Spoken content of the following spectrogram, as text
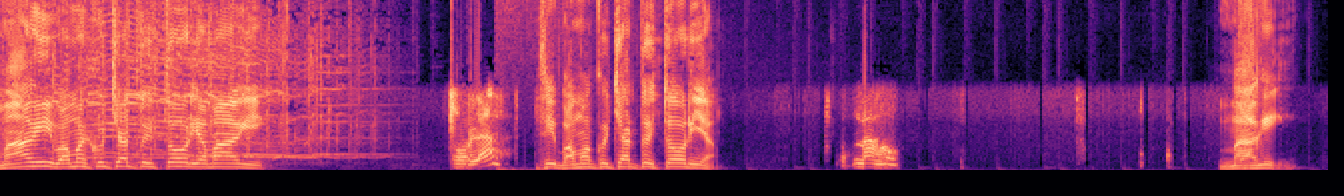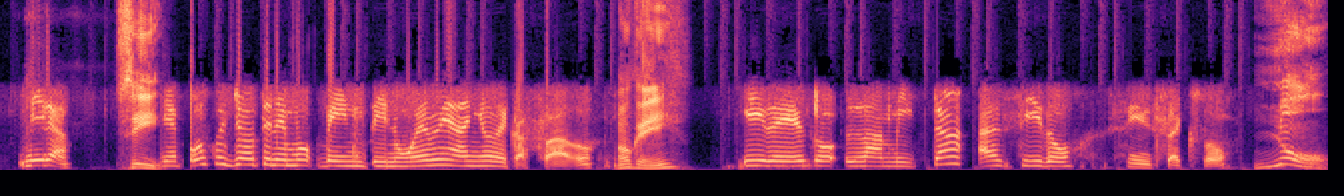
Maggie, vamos a escuchar tu historia, Maggie. Hola. Sí, vamos a escuchar tu historia. Vamos. Maggie. Mira, Sí. mi esposo y yo tenemos 29 años de casado Ok. Y de eso la mitad ha sido sin sexo. No.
